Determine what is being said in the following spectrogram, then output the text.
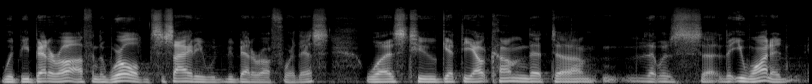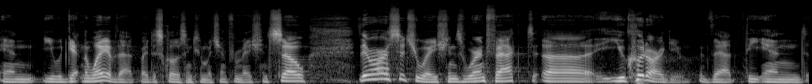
would be better off and the world, society would be better off for this was to get the outcome that, um, that, was, uh, that you wanted, and you would get in the way of that by disclosing too much information. So there are situations where, in fact, uh, you could argue that the end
